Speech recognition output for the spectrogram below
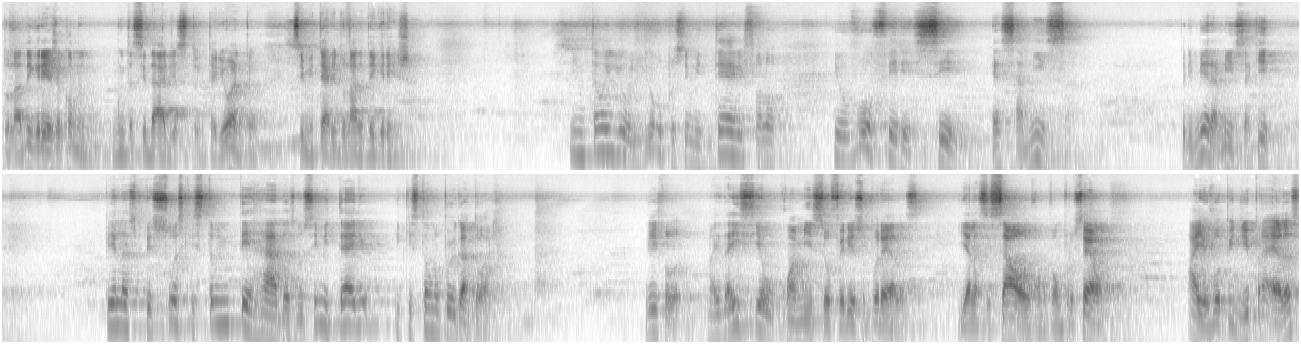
do lado da igreja, como em muitas cidades do interior, tem um cemitério do lado da igreja. Então ele olhou para o cemitério e falou: Eu vou oferecer essa missa, primeira missa aqui, pelas pessoas que estão enterradas no cemitério e que estão no purgatório. E ele falou: Mas daí se eu com a missa ofereço por elas e elas se salvam, vão para o céu? Aí eu vou pedir para elas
